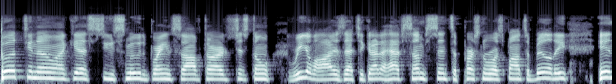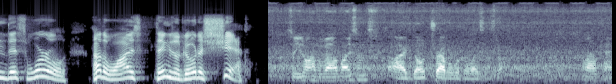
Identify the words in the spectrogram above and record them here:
But, you know, I guess you smooth brain sovtards just don't realize that you gotta have some sense of personal responsibility in this world. Otherwise, things will go to shit. So you don't have a valid license? I don't travel with a license. Oh, okay.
